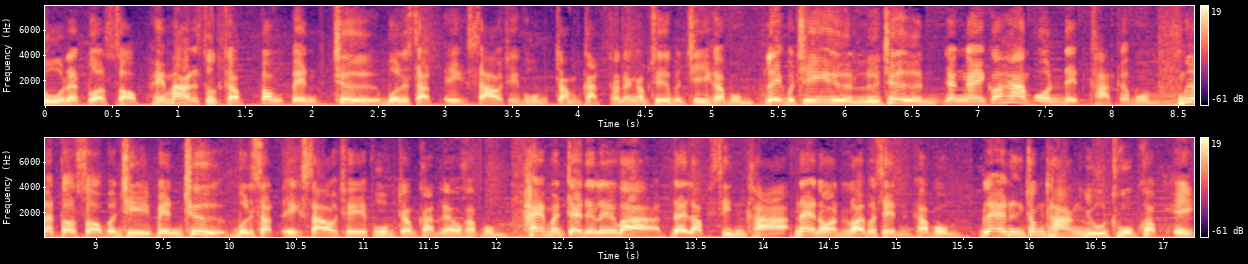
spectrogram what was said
ดูและตรวจสอบให้มากที่สุดครับต้องเป็นชื่อบริษัทเอกซาวชัยภูมิจำกัดเท่านั้นครับชื่อบัญชีครับผมเลขบัญชีอื่นหรือชื่ออื่นยังไงก็ห้ามโอนเด็ดขาดครับผม เมื่อตรวจสอบบัญชีเป็นชื่อบริษัทเอกซาวชัยภูมิจำกัดแล้วครับผม ให้มั่นใจได้เลยว่าได้รับสินค้าแน่นอน 100%ครับผม และหนึ่งช่องทาง YouTube ครับเอก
